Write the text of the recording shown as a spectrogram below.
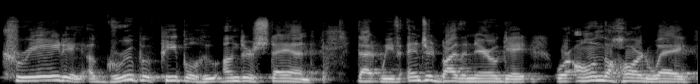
creating a group of people who understand that we've entered by the narrow gate, we're on the hard way,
